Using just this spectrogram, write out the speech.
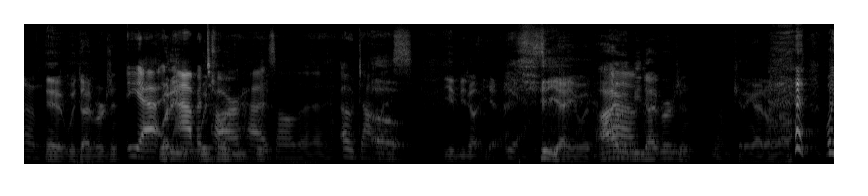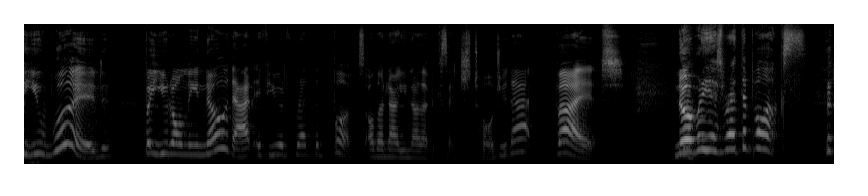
Um, Yeah, with Divergent. yeah, What and you- Avatar has all the oh Dauntless. You'd be done. Yeah. Yes. yeah, you would. I would be Um, Divergent. No, I'm kidding. I don't know. well, you would, but you'd only know that if you had read the books. Although now you know that because I just told you that. But nobody has read the books.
